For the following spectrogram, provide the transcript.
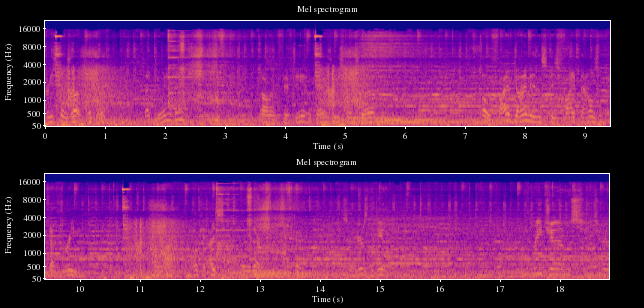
Three spins left. Okay. Does that do anything? Dollar fifty. Okay. Three spins left. Oh, five diamonds is five thousand. I've got three. Oh wow. Okay, I see. Over there. Okay. So here's the deal. Three gems. Two.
